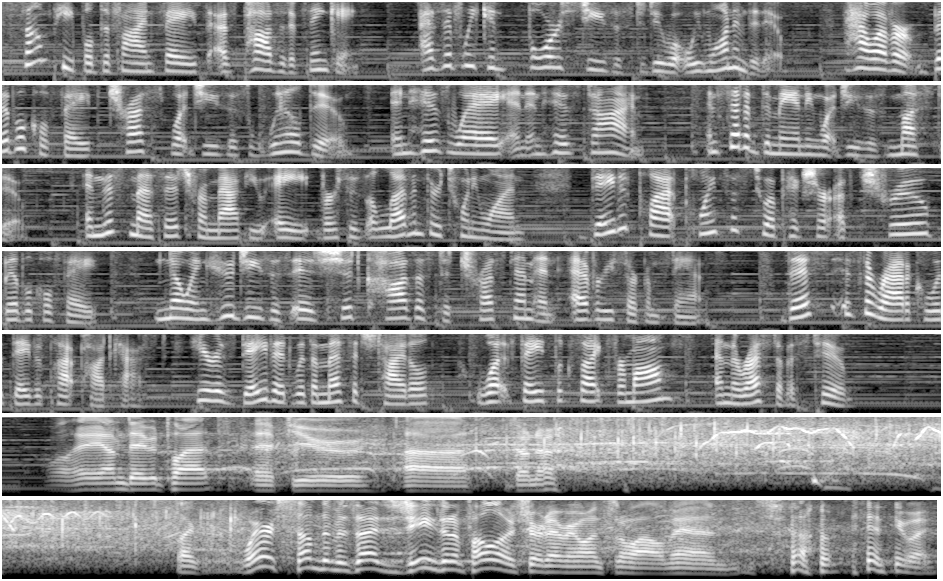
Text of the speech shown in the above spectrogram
Some people define faith as positive thinking, as if we can force Jesus to do what we want him to do. However, biblical faith trusts what Jesus will do in his way and in his time, instead of demanding what Jesus must do. In this message from Matthew 8, verses 11 through 21, David Platt points us to a picture of true biblical faith. Knowing who Jesus is should cause us to trust him in every circumstance. This is the Radical with David Platt podcast. Here is David with a message titled, What Faith Looks Like for Moms and the Rest of Us Too. Well, hey, I'm David Platt. If you uh, don't know, it's like wear something besides jeans and a polo shirt every once in a while, man. So, anyway,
